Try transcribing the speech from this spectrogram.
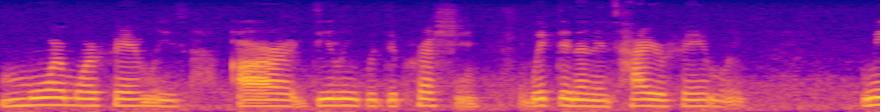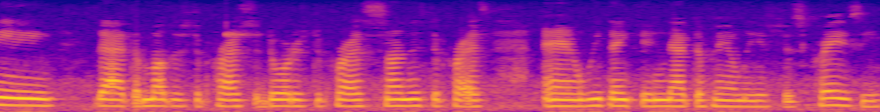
More and more families are dealing with depression within an entire family. Meaning that the mother's depressed, the daughter's depressed, son is depressed, and we thinking that the family is just crazy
